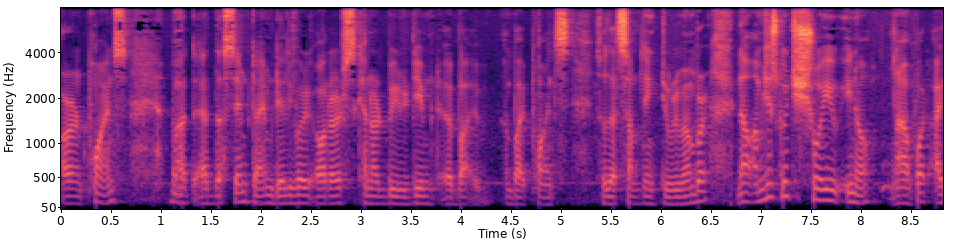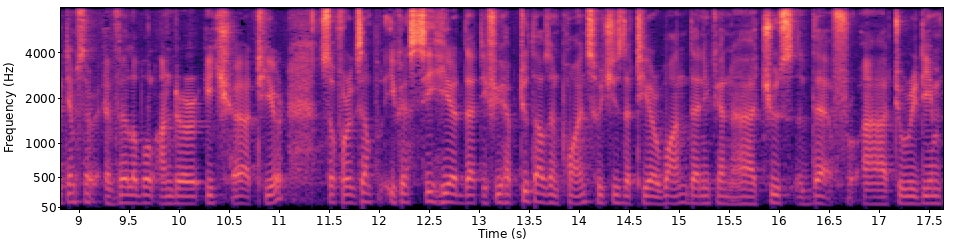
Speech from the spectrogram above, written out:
earn points but at the same time delivery orders cannot be redeemed uh, by by points. So that's something to remember. Now i'm just going to show you you know uh, what items are available under each uh, tier. So for example you can see here that if you have 2000 points which is the tier 1 then you can uh, choose that to redeem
